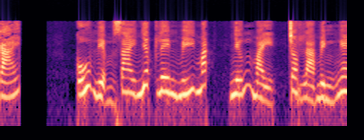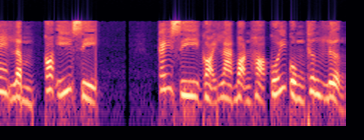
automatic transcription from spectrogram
Cái. Cố niệm dai nhấc lên mí mắt, những mày, cho là mình nghe lầm, có ý gì? Cái gì gọi là bọn họ cuối cùng thương lượng?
